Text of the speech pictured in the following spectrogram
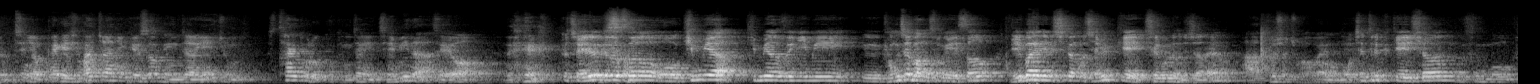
여튼 옆에 계신 활자님께서 굉장히 좀 스타일도 그렇고 굉장히 재미나세요. 네, 그렇죠. 예를 들어서 뭐 김미아, 김미아 선생님이 그 경제 방송에서 일반인 시각으로 재밌게 질문을 던지잖아요. 아 그러셨죠, 어, 과거에. 뭐 젠트리피케이션, 무슨 뭐,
